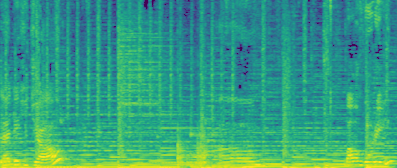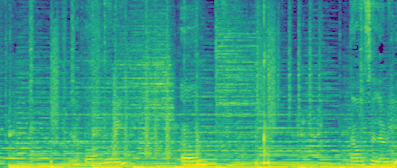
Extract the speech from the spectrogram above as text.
lada hijau, um, bawang goreng, ya, bawang goreng, um, daun seleri,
